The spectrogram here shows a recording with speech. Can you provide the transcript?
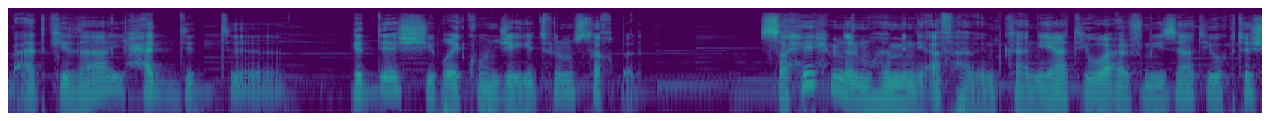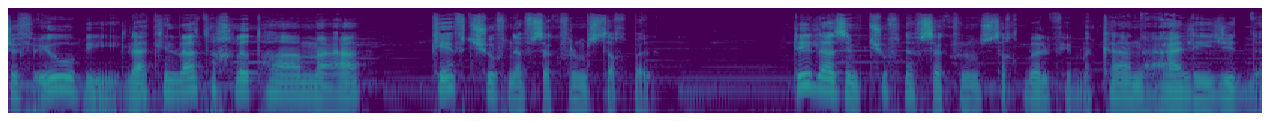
بعد كذا يحدد قديش يبغى يكون جيد في المستقبل. صحيح من المهم أني أفهم إمكانياتي وأعرف ميزاتي وأكتشف عيوبي لكن لا تخلطها مع كيف تشوف نفسك في المستقبل. ليه لازم تشوف نفسك في المستقبل في مكان عالي جدا؟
